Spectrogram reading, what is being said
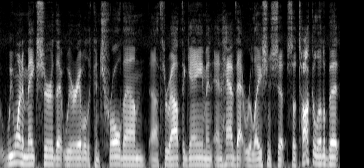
we want to make sure that we're able to control them uh, throughout the game and, and have that relationship. So, talk a little bit,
